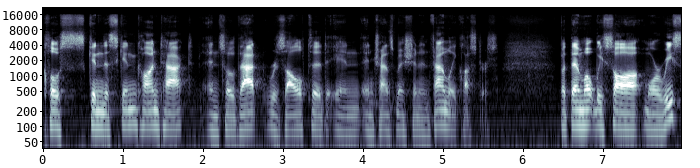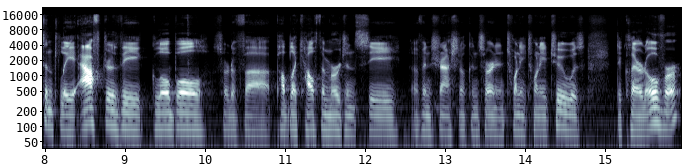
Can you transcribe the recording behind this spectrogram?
close skin to skin contact. And so that resulted in, in transmission in family clusters. But then what we saw more recently after the global sort of uh, public health emergency of international concern in 2022 was declared over,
